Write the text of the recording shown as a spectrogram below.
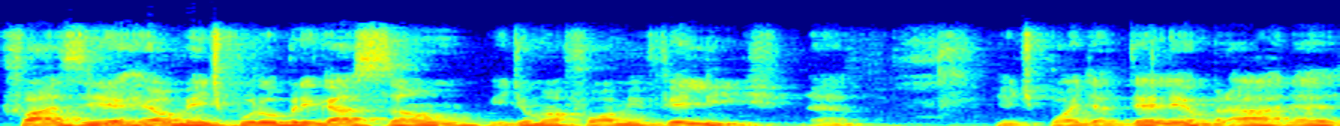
fazer realmente por obrigação e de uma forma infeliz, né? A gente pode até lembrar, né,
